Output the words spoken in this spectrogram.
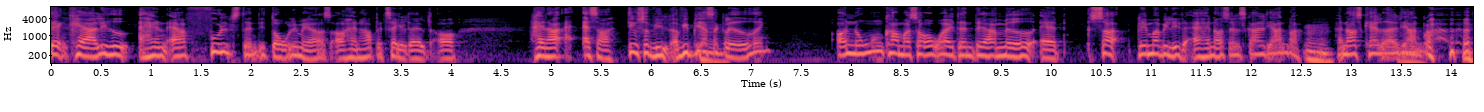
Den kærlighed, at han er fuldstændig dårlig med os, og han har betalt alt, og han har, altså, det er jo så vildt, og vi bliver mm. så glade, ikke? Og nogen kommer så over i den der med, at så glemmer vi lidt, at han også elsker alle de andre. Mm. Han har også kaldet alle de andre.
